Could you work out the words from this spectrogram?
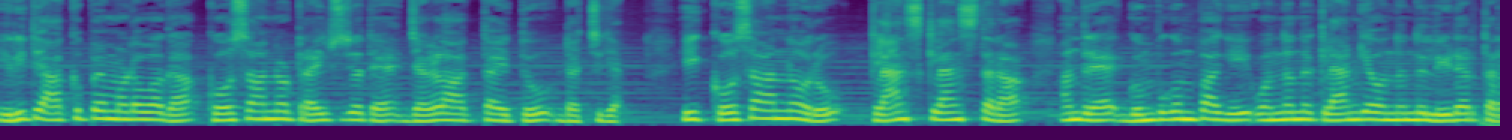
ಈ ರೀತಿ ಆಕ್ಯುಪೈ ಮಾಡುವಾಗ ಕೋಸಾ ಅನ್ನೋ ಟ್ರೈಬ್ಸ್ ಜೊತೆ ಜಗಳ ಆಗ್ತಾ ಇತ್ತು ಡಚ್ಗೆ ಈ ಕೋಸಾ ಅನ್ನೋರು ಕ್ಲಾನ್ಸ್ ಕ್ಲಾನ್ಸ್ ತರ, ಅಂದ್ರೆ ಗುಂಪು ಗುಂಪಾಗಿ ಒಂದೊಂದು ಕ್ಲಾನ್ಗೆ ಒಂದೊಂದು ಲೀಡರ್ ತರ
